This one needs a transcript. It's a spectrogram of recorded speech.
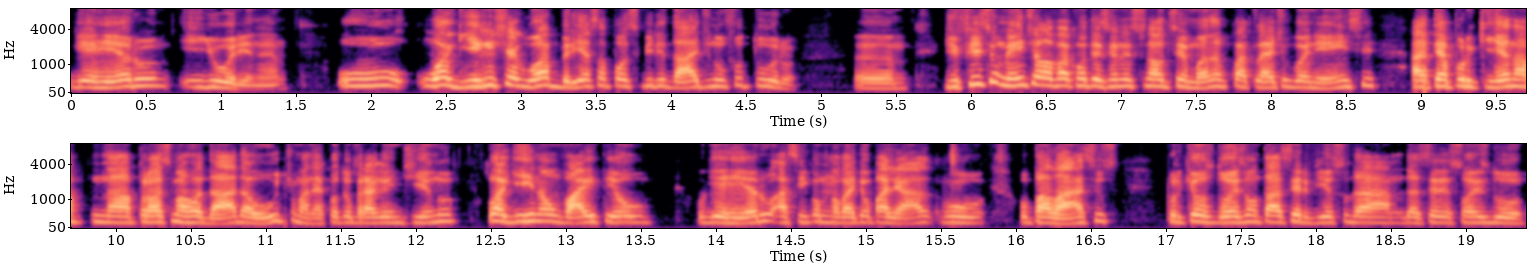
Guerreiro e Yuri, né? o, o Aguirre chegou a abrir essa possibilidade no futuro. Dificilmente ela vai acontecer nesse final de semana com o Atlético Goianiense, até porque na, na próxima rodada, a última, né, contra o Bragantino, o Aguirre não vai ter o, o Guerreiro, assim como não vai ter o, Palha o, o Palácios, porque os dois vão estar a serviço da, das seleções do,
